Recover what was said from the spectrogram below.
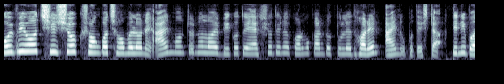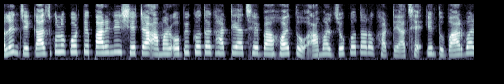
কৈফিয়ত শীর্ষক সংবাদ সম্মেলনে আইন মন্ত্রণালয় বিগত একশো দিনের কর্মকাণ্ড তুলে ধরেন আইন উপদেষ্টা। তিনি বলেন, যে কাজগুলো করতে পারেনি সেটা আমার অভিজ্ঞতা ঘাটতি আছে বা হয়তো আমার যোগ্যতারও ঘাটতি আছে। কিন্তু বারবার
